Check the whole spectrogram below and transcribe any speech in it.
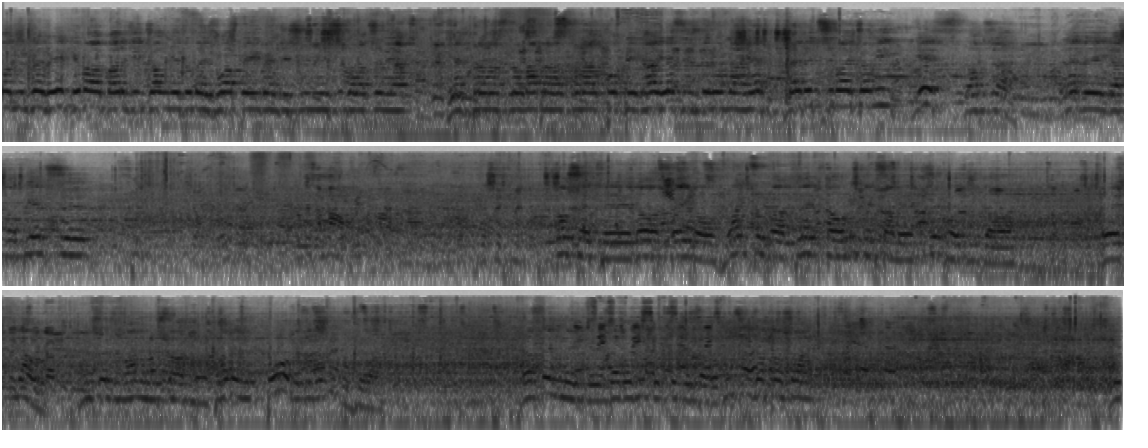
zawodnik lewy chyba bardziej ciągnie tutaj z i będzie silniejszy. Zobaczymy jak, jak prawa strona, prawa strona podbiega. Jest już wyrównanie. Lewy trzymaj ciągnij. Jest! Dobrze. Lewy jako pierwszy poszedł y, do swojego łańcucha, klepnął i tym samym przechodzi do y, finału. Myślę, że mamy już tam prawie połowę zawodników była. Następnych zawodników, super zawodników zapraszam.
